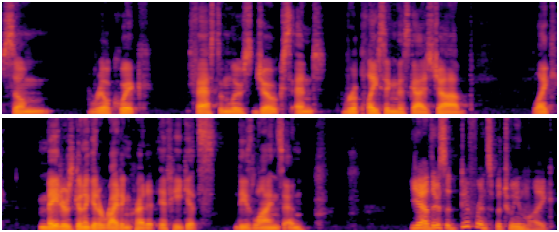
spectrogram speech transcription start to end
some real quick fast and loose jokes and replacing this guy's job like mater's gonna get a writing credit if he gets these lines in Yeah, there's a difference between like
